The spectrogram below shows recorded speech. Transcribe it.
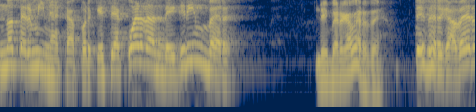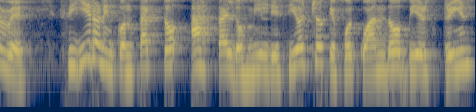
no termina acá, porque se acuerdan de Greenberg. De Verga Verde. De Verga Verde. Siguieron en contacto hasta el 2018, que fue cuando Beer Streams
